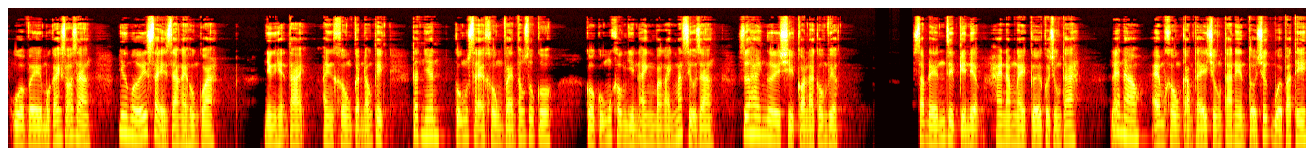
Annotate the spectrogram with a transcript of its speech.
ùa về một cách rõ ràng, như mới xảy ra ngày hôm qua. Nhưng hiện tại, anh không cần đóng kịch, tất nhiên cũng sẽ không vén tóc giúp cô. Cô cũng không nhìn anh bằng ánh mắt dịu dàng, giữa hai người chỉ còn là công việc. Sắp đến dịp kỷ niệm 2 năm ngày cưới của chúng ta, lẽ nào em không cảm thấy chúng ta nên tổ chức buổi party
